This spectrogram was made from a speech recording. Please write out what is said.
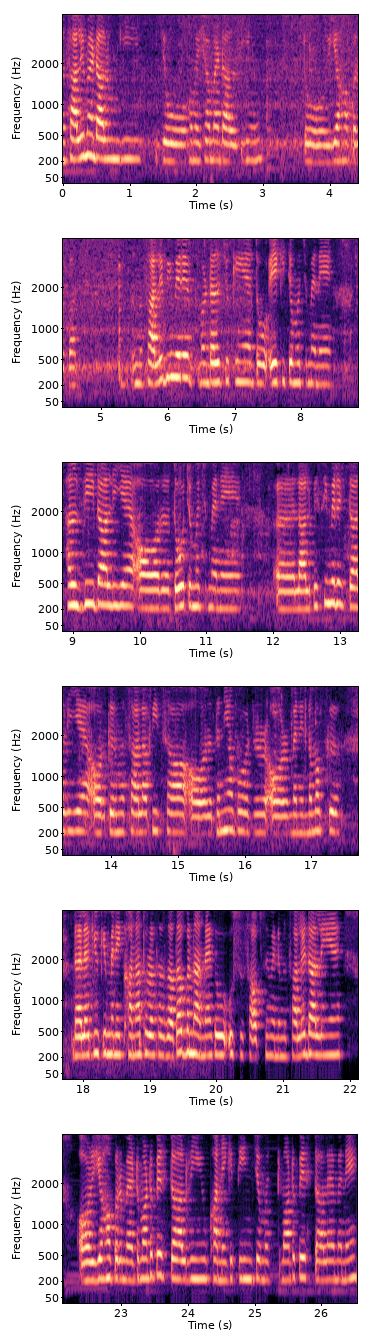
मसाले मैं डालूँगी जो हमेशा मैं डालती हूँ तो यहाँ पर बस मसाले भी मेरे डल चुके हैं तो एक ही चम्मच मैंने हल्दी डाली है और दो चम्मच मैंने लाल पीसी मिर्च डाली है और गर्म मसाला पीसा और धनिया पाउडर और मैंने नमक डाला क्योंकि मैंने खाना थोड़ा सा ज़्यादा बनाना है तो उस हिसाब से मैंने मसाले डाले हैं। और यहाँ पर मैं टमाटो पेस्ट डाल रही हूँ, खाने के तीन चम्मच टमाटो पेस्ट डाला है मैंने।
